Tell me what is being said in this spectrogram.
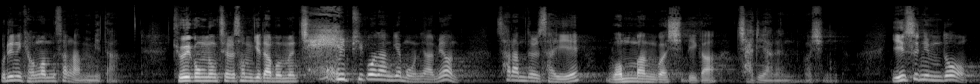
우리는 경험상 압니다. 교회 공동체를 섬기다 보면 제일 피곤한 게 뭐냐면 사람들 사이에 원망과 시비가 자리하는 것입니다. 예수님도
